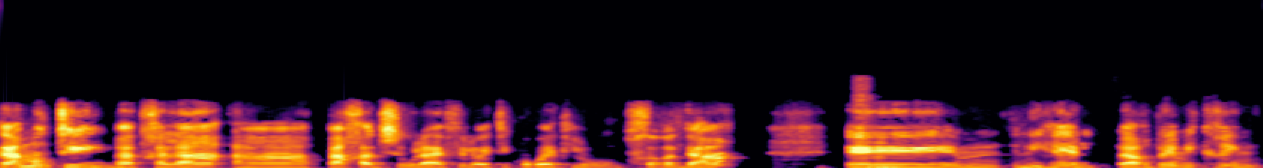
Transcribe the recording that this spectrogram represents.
גם אותי בהתחלה הפחד שאולי אפילו הייתי קוראת לו חרדה אה, ניהל בהרבה מקרים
